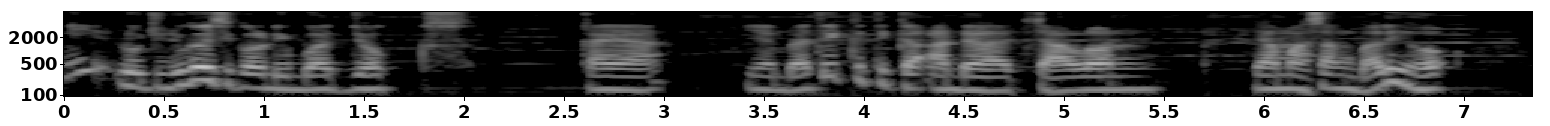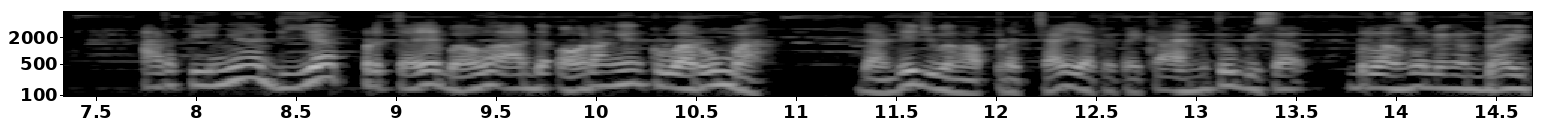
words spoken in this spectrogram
Ini lucu juga sih kalau dibuat jokes kayak ya berarti ketika ada calon yang masang baliho artinya dia percaya bahwa ada orang yang keluar rumah. Dan dia juga nggak percaya ppkm itu bisa berlangsung dengan baik.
